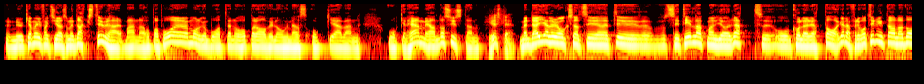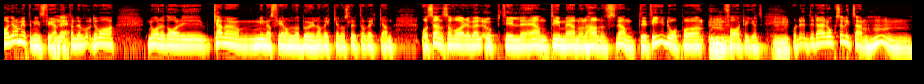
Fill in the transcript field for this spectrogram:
nu kan man ju faktiskt göra som en dagstur här. Man hoppar på morgonbåten och hoppar av i Långnäs och även åker hem med andra systern. Just det. Men där gäller det också att se till, se till att man gör rätt och kollar rätt dagar. Där. För det var tydligen inte alla dagar om jag inte minns fel. Utan det, det, var några dagar i, kan jag minnas fel om det var början av veckan och slutet av veckan. Och sen så var det väl upp till en timme, en och en halv väntetid då på mm. fartyget. Mm. Och det, det, där är också lite så här, hmm.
